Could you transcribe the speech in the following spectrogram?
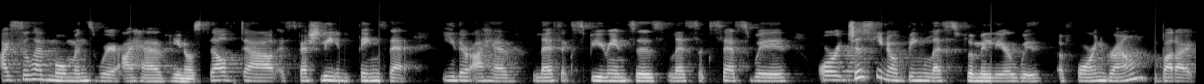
I still have moments where I have, you know, self-doubt, especially in things that either I have less experiences, less success with, or just, you know, being less familiar with a foreign ground. But I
